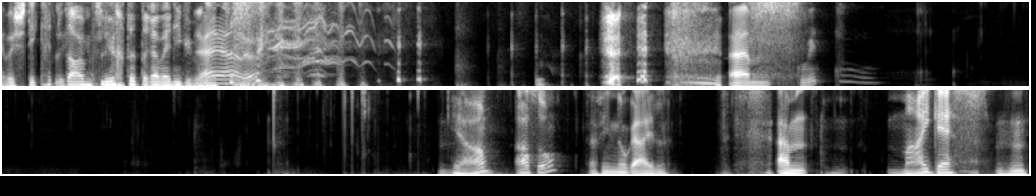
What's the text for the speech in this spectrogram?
Aber stickflüssig. Da flüchtet er weniger gut. Ja, ja, ja. ähm, gut. ja, also, Das finde ich noch geil. Ähm, my guess, mhm.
